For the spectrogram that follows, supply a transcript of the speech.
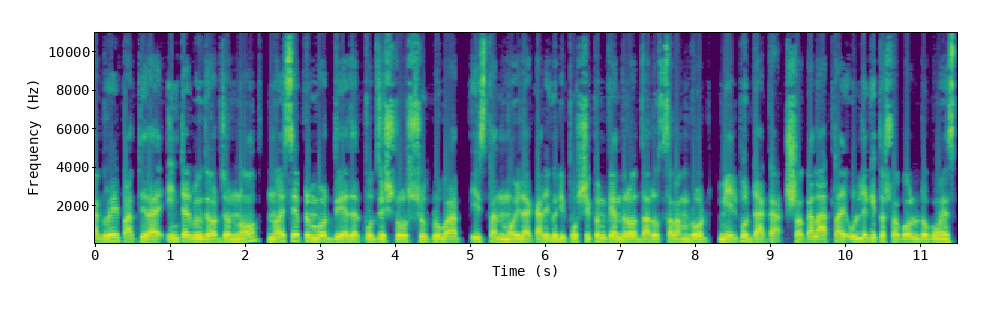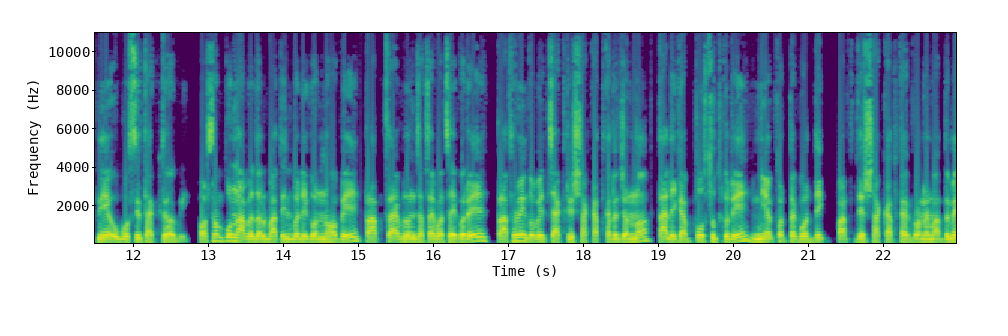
আগ্রহী প্রার্থীরা ইন্টারভিউ দেওয়ার জন্য নয় সেপ্টেম্বর দুই হাজার পঁচিশ রোজ শুক্রবার স্থান মহিলা কারিগরি প্রশিক্ষণ কেন্দ্র দারুসালাম রোড, মিরপুর, ঢাকা। সকাল আটটায় উল্লেখিত সকল ডকুমেন্টস নিয়ে উপস্থিত থাকতে হবে। অসম্পূর্ণ আবেদন বাতিল বলে গণ্য হবে। প্রাপ্ত আবেদন যাচাই বাছাই করে প্রাথমিকভাবে চাকরির সাক্ষাৎকারের জন্য তালিকা প্রস্তুত করে নিয়োগকর্তা কর্তৃক প্রার্থীদের সাক্ষাৎকার গ্রহণের মাধ্যমে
